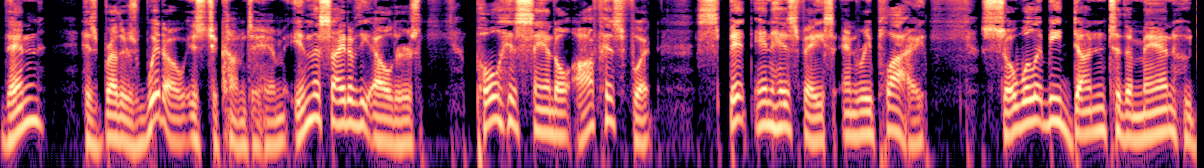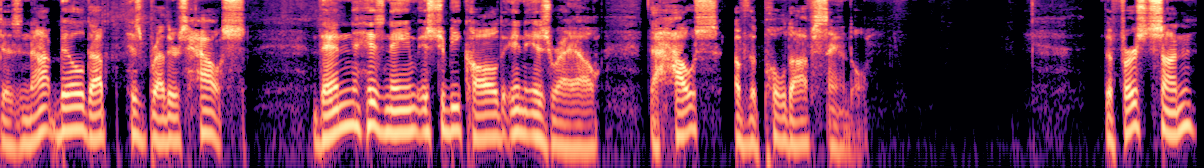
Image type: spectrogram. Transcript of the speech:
then his brother's widow is to come to him in the sight of the elders, pull his sandal off his foot, spit in his face, and reply, So will it be done to the man who does not build up his brother's house. Then his name is to be called in Israel the house of the pulled off sandal. The first son,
